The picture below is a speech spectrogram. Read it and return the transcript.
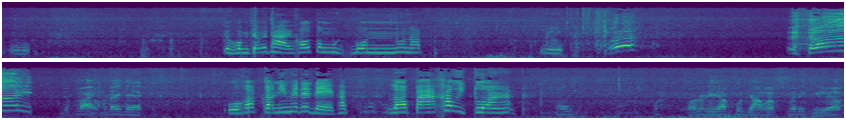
โอ้โหเดี๋ยวผมจะไปถ่ายเขาตรงบนนู่นนะครับนี่ เฮ้ยเรียบร้อยไม่ได้แดกโอ้ครับตอนนี้ไม่ได้แดกครับ รอปลาเข้าอีกตัวฮะขอโทษทีครับพูดหยาบครับไม่ได้กินเลยครับ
